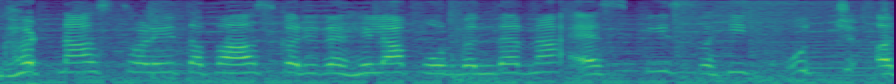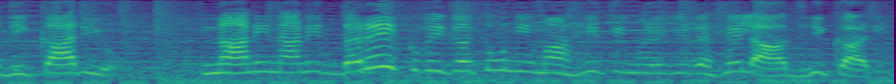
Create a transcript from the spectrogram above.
ઘટના સ્થળે તપાસ કરી રહેલા પોરબંદરના એસપી સહિત ઉચ્ચ અધિકારીઓ નાની નાની દરેક વિગતોની માહિતી મેળવી રહેલા અધિકારી.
